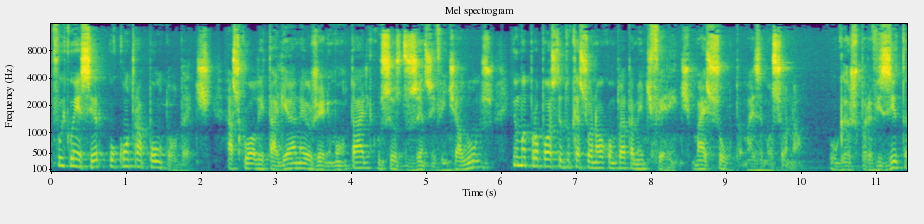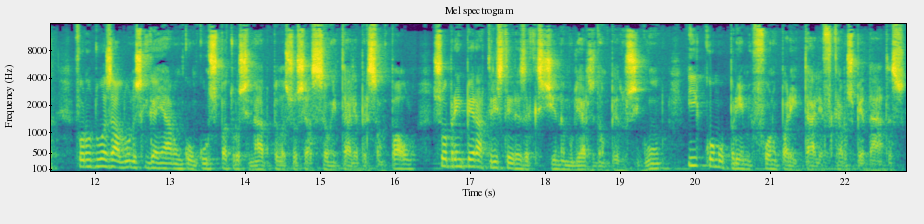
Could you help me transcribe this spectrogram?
fui conhecer o contraponto ao Dante, a escola italiana Eugênio Montali, com seus 220 alunos, e uma proposta educacional completamente diferente, mais solta, mais emocional. O gancho para a visita foram duas alunas que ganharam um concurso patrocinado pela Associação Itália per São Paulo sobre a Imperatriz Teresa Cristina, mulher de Dom Pedro II, e, como prêmio, foram para a Itália ficar hospedadas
